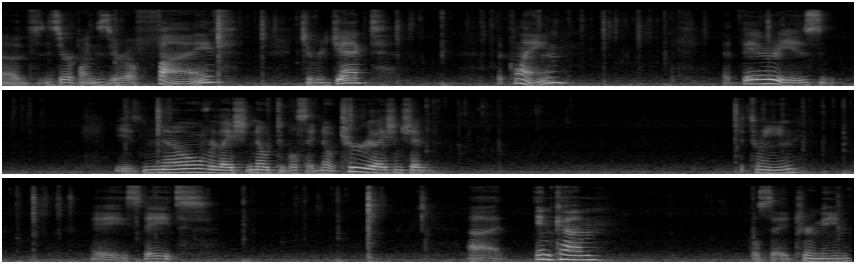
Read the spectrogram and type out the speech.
of 0.05 to reject the claim that there is is no relation, no, we'll say no true relationship between a state's uh, income, we'll say true mean,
